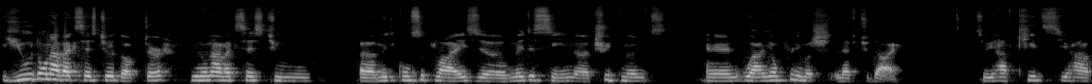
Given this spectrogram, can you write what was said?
You don't have access to a doctor. You don't have access to uh, medical supplies, uh, medicine, uh, treatment and well, you're pretty much left to die. So you have kids, you have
